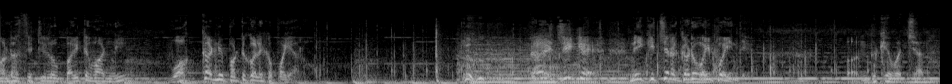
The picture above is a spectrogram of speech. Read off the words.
మన సిటీలో బయట వాడిని ఒక్కడిని పట్టుకోలేకపోయారు. జీకే నీకిచ్చిన గడువు అయిపోయింది. అందుకే వచ్చాను.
